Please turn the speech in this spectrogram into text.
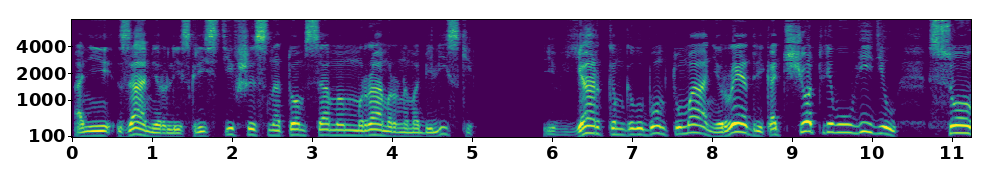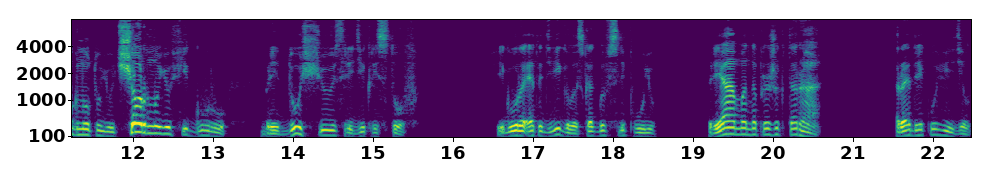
они замерли, скрестившись на том самом мраморном обелиске. И в ярком голубом тумане Редрик отчетливо увидел согнутую черную фигуру, бредущую среди крестов. Фигура эта двигалась как бы вслепую, прямо на прожектора — Редрик увидел,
